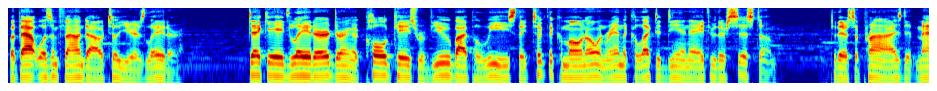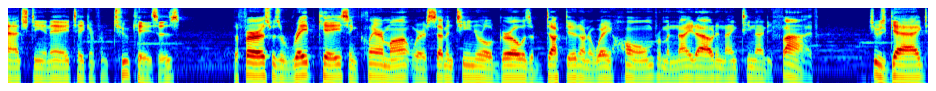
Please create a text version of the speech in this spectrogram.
but that wasn't found out till years later. Decades later, during a cold case review by police, they took the kimono and ran the collected DNA through their system. To their surprise, it matched DNA taken from two cases. The first was a rape case in Claremont where a 17 year old girl was abducted on her way home from a night out in 1995. She was gagged,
